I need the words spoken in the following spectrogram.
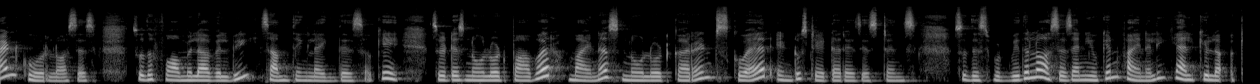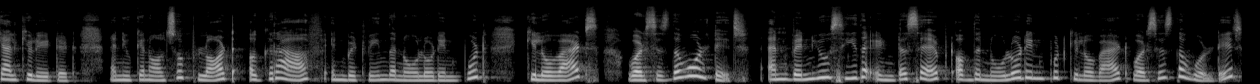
and core losses so the formula will be something like this okay so it is no load power minus no load current square into stator resistance so this would be the losses and you can finally calculate it and you can also plot a graph in between the no load input kilowatts versus the voltage and when you see the intercept of the no load input kilowatt versus the voltage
